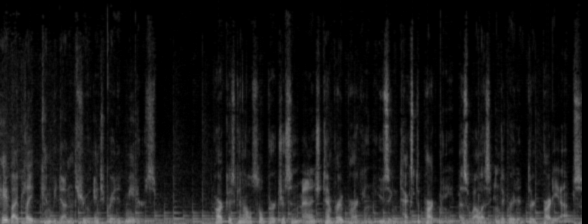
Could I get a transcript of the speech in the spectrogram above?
Pay by plate can be done through integrated meters. Parkers can also purchase and manage temporary parking using Text to Park Me as well as integrated third-party apps.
